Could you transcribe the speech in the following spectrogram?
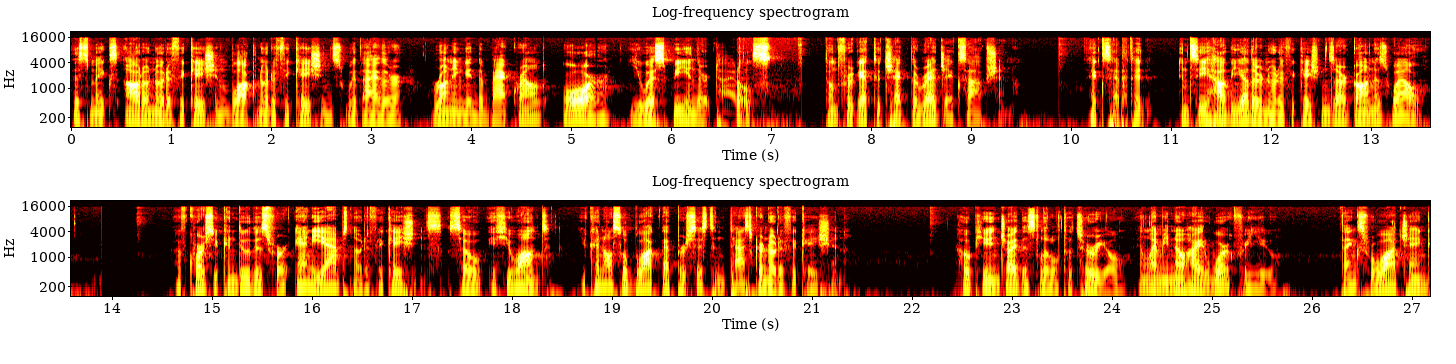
This makes AutoNotification block notifications with either running in the background or USB in their titles. Don't forget to check the regex option. Accept it and see how the other notifications are gone as well. Of course you can do this for any app's notifications, so if you want, you can also block that persistent tasker notification. Hope you enjoyed this little tutorial and let me know how it worked for you. Thanks for watching.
